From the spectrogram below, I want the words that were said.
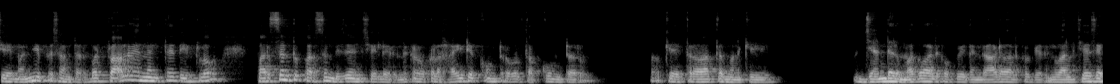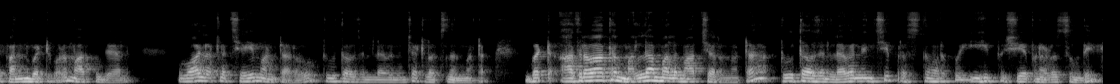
చేయమని చెప్పేసి అంటారు. బట్ ప్రాబ్లం ఏంటంటే దీంట్లో పర్సన్ టు పర్సన్ డిజైన్ చేయలేరు. ఎందుకంటే ఒకళ్ళ హైట్ ఎక్కువ ఉంటారు ఒకళ్ళు తక్కువ ఉంటారు. ఓకే తర్వాత మనకి జెండర్ మగవాళ్ళకి ఒక విధంగా ఆడవాళ్ళకి ఒక విధంగా వాళ్ళు చేసే పనిని బట్టి కూడా మార్పులు చేయాలి. వాళ్ళు అట్లా చేయమంటారు. టూ థౌజండ్ లెవెన్ నుంచి అట్లా వచ్చిందనమాట బట్ ఆ తర్వాత మళ్ళా మళ్ళీ మార్చారనమాట టూ థౌజండ్ లెవెన్ నుంచి ప్రస్తుతం వరకు ఈ షేప్ నడుస్తుంది.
